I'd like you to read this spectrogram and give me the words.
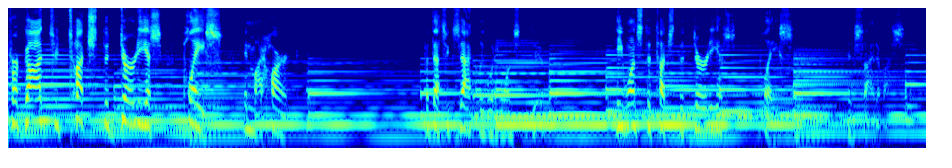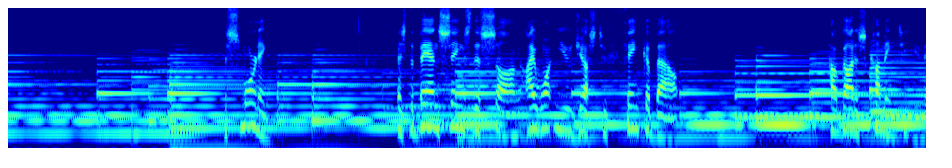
for God to touch the dirtiest place in my heart. But that's exactly what He wants to do. He wants to touch the dirtiest place inside of us. This morning, as the band sings this song, I want you just to think about how God is coming to you there.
